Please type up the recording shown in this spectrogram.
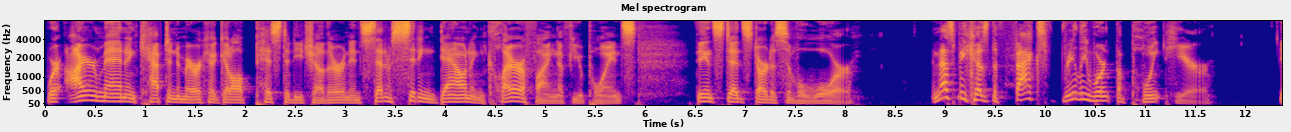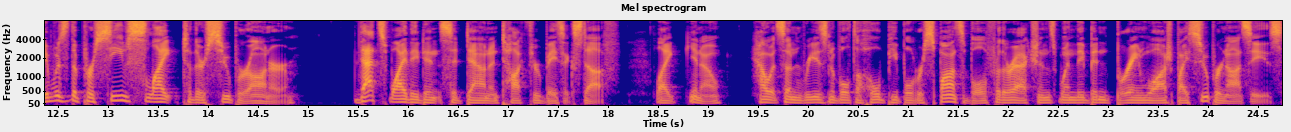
where Iron Man and Captain America get all pissed at each other, and instead of sitting down and clarifying a few points, they instead start a civil war. And that's because the facts really weren't the point here. It was the perceived slight to their super honor. That's why they didn't sit down and talk through basic stuff. Like, you know, how it's unreasonable to hold people responsible for their actions when they've been brainwashed by super Nazis,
